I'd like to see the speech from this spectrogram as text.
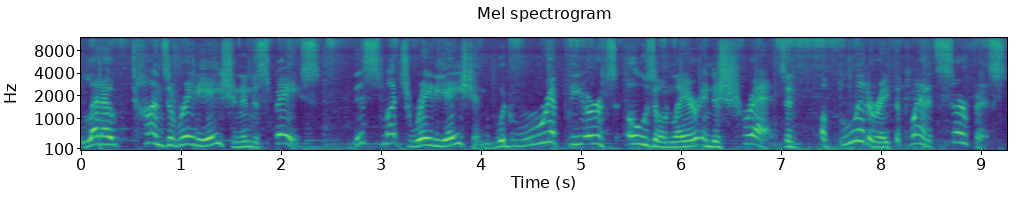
let out tons of radiation into space. This much radiation would rip the Earth's ozone layer into shreds and obliterate the planet's surface.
